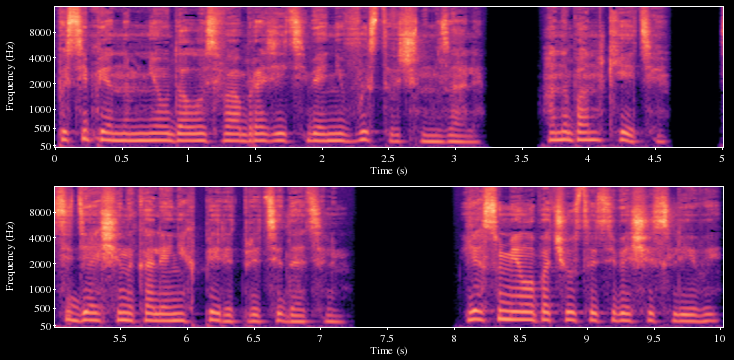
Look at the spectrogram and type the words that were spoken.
Постепенно мне удалось вообразить себя не в выставочном зале, а на банкете, сидящей на коленях перед председателем. Я сумела почувствовать себя счастливой,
